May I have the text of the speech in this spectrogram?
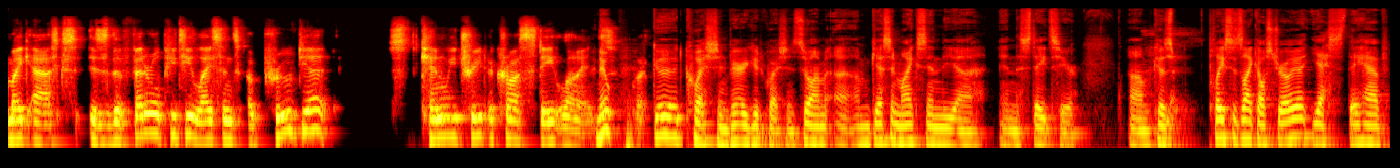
Mike asks, is the federal PT license approved yet? Can we treat across state lines? Nope. Good question. Very good question. So I'm uh, I'm guessing Mike's in the uh, in the states here, because um, places like Australia, yes, they have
